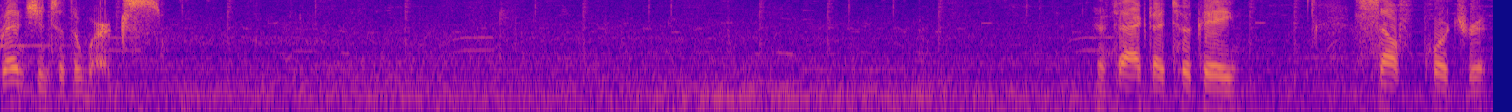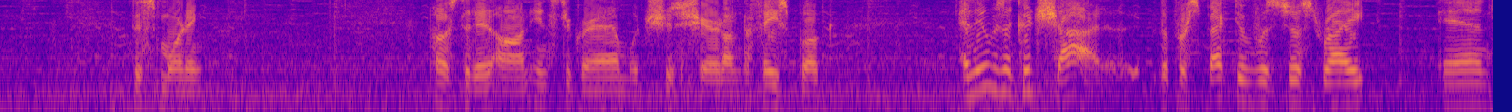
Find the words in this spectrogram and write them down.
wrench into the works. In fact, I took a self portrait this morning, posted it on Instagram, which is shared onto Facebook, and it was a good shot. The perspective was just right, and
